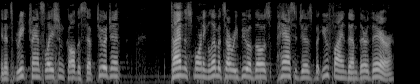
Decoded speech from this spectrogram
In its Greek translation called the Septuagint, Time this morning limits our review of those passages, but you find them, they're there.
